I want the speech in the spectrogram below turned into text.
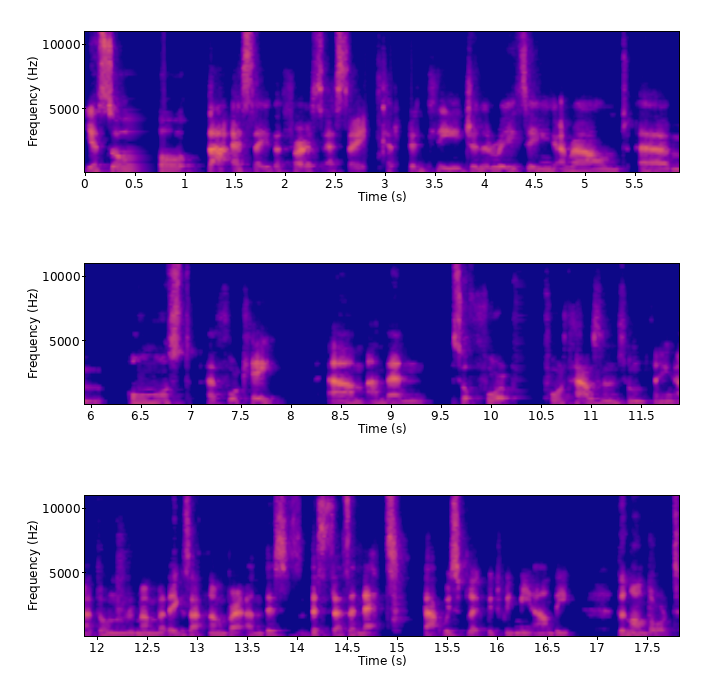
Yeah, so that essay, the first essay, currently generating around um, almost a 4K. Um, and then, so four, 4,000 something, I don't remember the exact number. And this, this is as a net that we split between me and the, the landlord.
